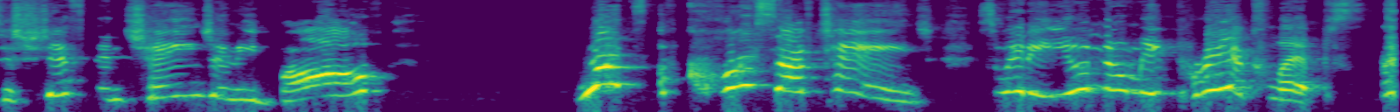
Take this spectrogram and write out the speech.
to shift and change and evolve. What? Of course I've changed. Sweetie, you knew me pre eclipse. we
